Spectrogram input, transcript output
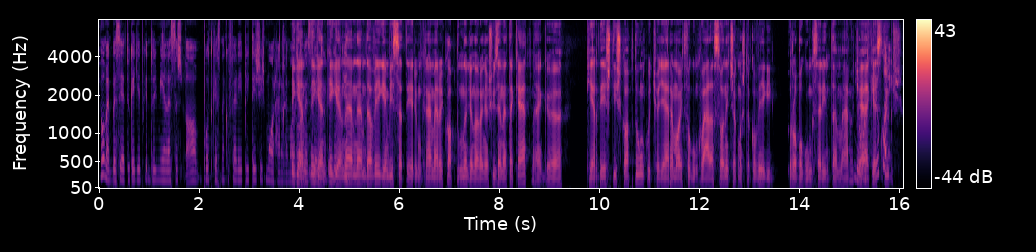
Jó, megbeszéltük egyébként, hogy milyen lesz a podcastnek a felépítés, és marhára nem Igen, igen, egyébként. igen, nem, nem, de a végén visszatérünk rá, mert hogy kaptunk nagyon aranyos üzeneteket, meg kérdést is kaptunk, úgyhogy erre majd fogunk válaszolni, csak most akkor végig robogunk szerintem már, hogyha Jó, elkezdtük. is.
